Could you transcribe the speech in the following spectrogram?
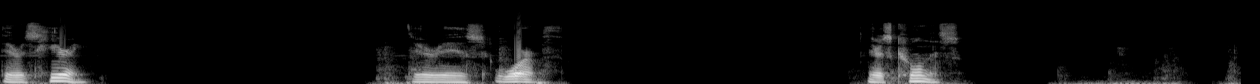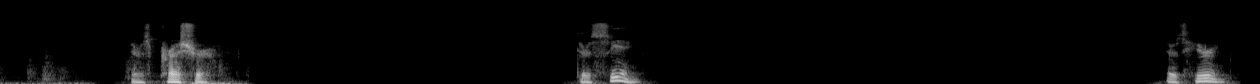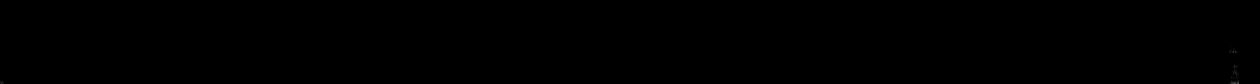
There is hearing. There is warmth. There's coolness. There's pressure. There's seeing. There's hearing.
